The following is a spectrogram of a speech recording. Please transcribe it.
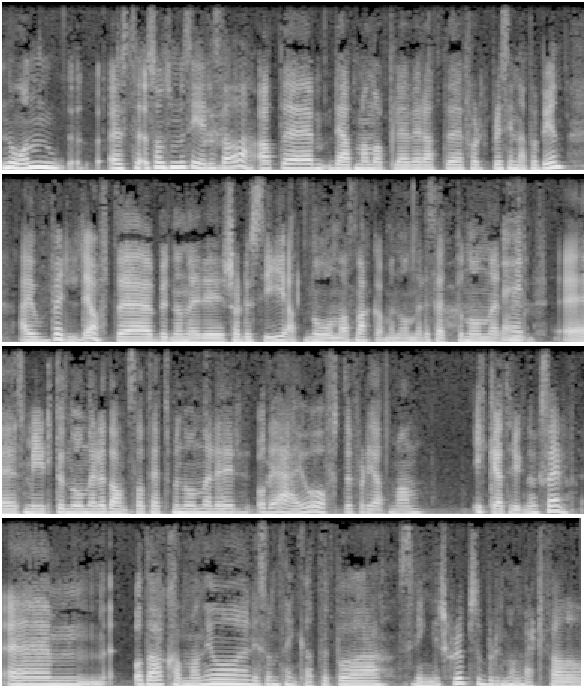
Noen, eh, sånn som du sier i stad, at eh, det at man opplever at eh, folk blir sinna på byen, er jo veldig ofte bundet ned i sjalusi. At noen har snakka med noen, eller sett på noen, eller eh, smilt til noen, eller dansa tett med noen, eller Og det er jo ofte fordi at man ikke er trygg nok selv. Um, og da kan man jo liksom tenke at på swingersklubb så burde man i hvert fall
